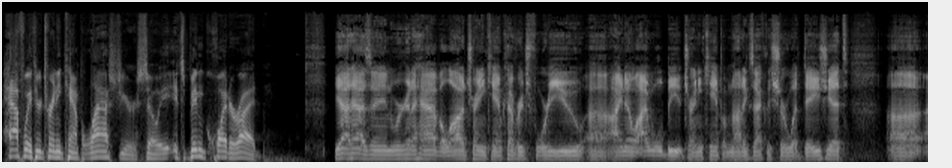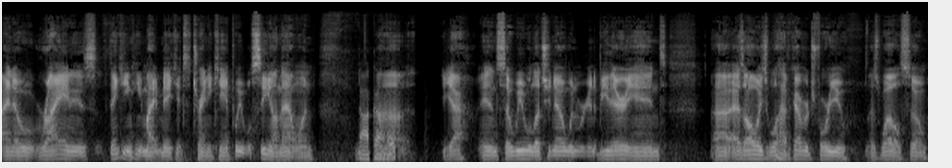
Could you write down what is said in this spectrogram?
halfway through training camp last year, so it- it's been quite a ride. Yeah, it has, and we're going to have a lot of training camp coverage for you. Uh, I know I will be at training camp. I'm not exactly sure what days yet. Uh, I know Ryan is thinking he might make it to training camp. We will see on that one. Knock on wood. Uh, yeah, and so we will let you know when we're going to be there, and uh, as always, we'll have coverage for you as well. So,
